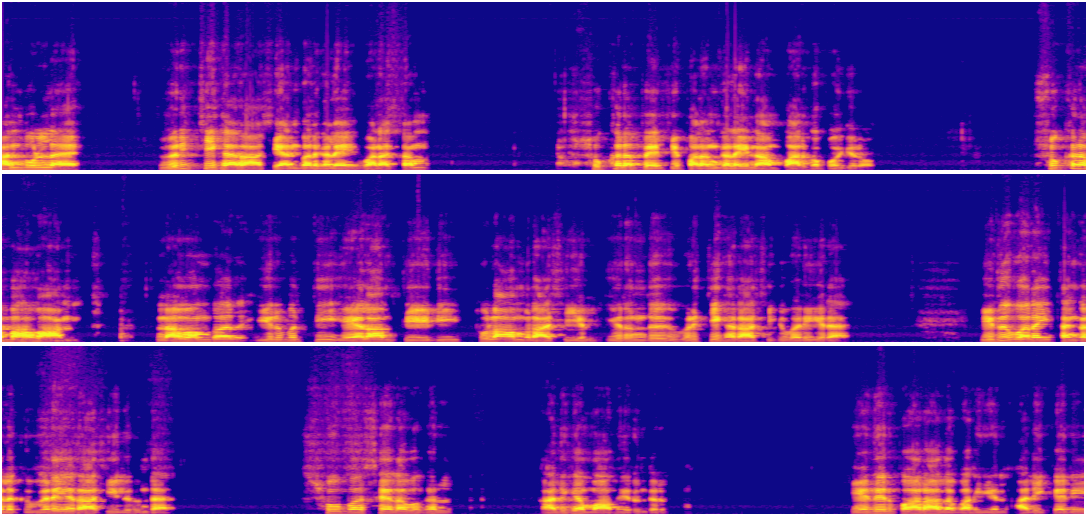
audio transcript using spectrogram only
அன்புள்ள விருச்சிக ராசி அன்பர்களே வணக்கம். சுக்கிர பயிற்சி பலன்களை நாம் பார்க்க போகிறோம். சுக்கிர பகவான் நவம்பர் இருபத்தி ஏழாம் தேதி துலாம் ராசியில் இருந்து விருச்சிக ராசிக்கு வருகிறார். இதுவரை தங்களுக்கு விரய ராசியில் இருந்த சுப செலவுகள் அதிகமாக இருந்திருக்கும். எதிர்பாராத வகையில் அடிக்கடி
